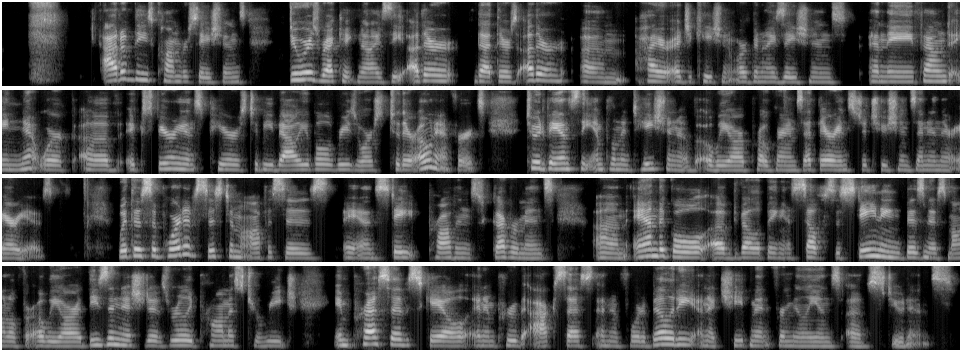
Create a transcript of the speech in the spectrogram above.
Out of these conversations, doers recognize the other that there's other um, higher education organizations and they found a network of experienced peers to be valuable resource to their own efforts to advance the implementation of OER programs at their institutions and in their areas. With the support of system offices and state province governments, um, and the goal of developing a self-sustaining business model for OER, these initiatives really promise to reach impressive scale and improve access and affordability and achievement for millions of students.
